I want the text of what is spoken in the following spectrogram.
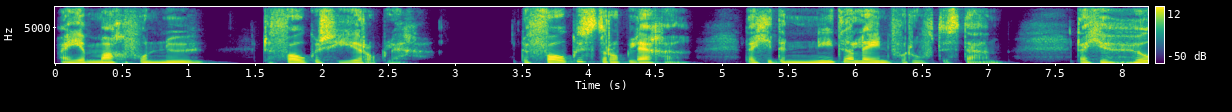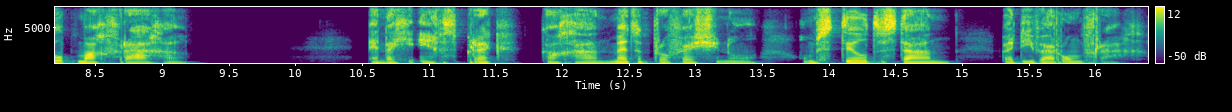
Maar je mag voor nu de focus hierop leggen. De focus erop leggen dat je er niet alleen voor hoeft te staan, dat je hulp mag vragen en dat je in gesprek kan gaan met een professional om stil te staan bij die waarom-vraag.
